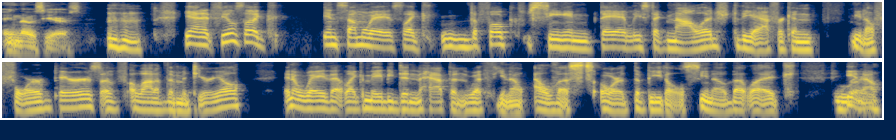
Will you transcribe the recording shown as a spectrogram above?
in those years. Mm-hmm. Yeah. And it feels like in some ways, like the folk scene, they at least acknowledged the African, you know, forebears of a lot of the material in a way that like maybe didn't happen with, you know, Elvis or the Beatles, you know, that like you know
